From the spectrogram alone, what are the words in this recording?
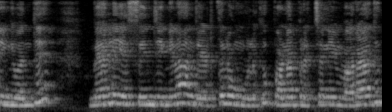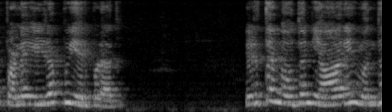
நீங்கள் வந்து வேலையை செஞ்சீங்கன்னா அந்த இடத்துல உங்களுக்கு பண பிரச்சனையும் வராது பண இழப்பு ஏற்படாது. எடுத்த கௌதன் யாரையும் வந்து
